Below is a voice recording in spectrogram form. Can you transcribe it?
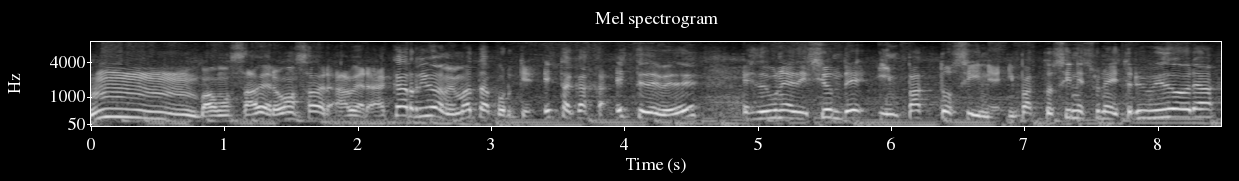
Mmm, vamos a ver, vamos a ver. A ver, acá arriba me mata porque esta caja, este DVD, es de una edición de Impacto Cine. Impacto Cine es una distribuidora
